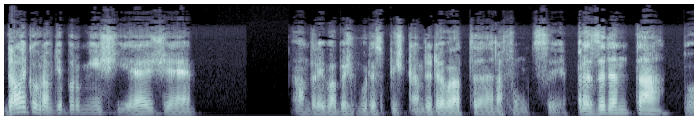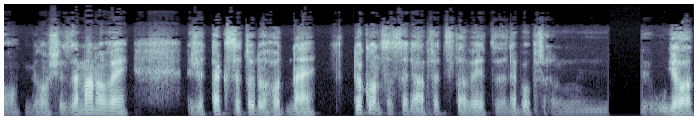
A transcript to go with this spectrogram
daleko pravděpodobnější je, že Andrej Babiš bude spíš kandidovat eh, na funkci prezidenta po Miloši Zemanovi, že tak se to dohodne. Dokonce se dá představit nebo mm, udělat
